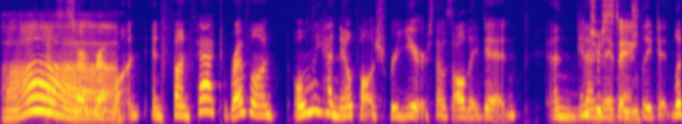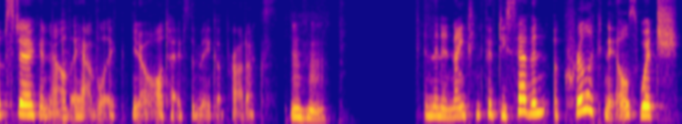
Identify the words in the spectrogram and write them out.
That was the start of Revlon. And fun fact, Revlon only had nail polish for years. That was all they did. And then they eventually did lipstick, and now they have like, you know, all types of makeup products. Mm-hmm. And then in 1957, acrylic nails, which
